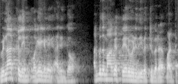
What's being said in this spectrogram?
வினாக்களின் வகைகளை அறிந்தோம். அற்புதமாக தேர்வு எழுதி வெற்றி பெற வாழ்த்து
